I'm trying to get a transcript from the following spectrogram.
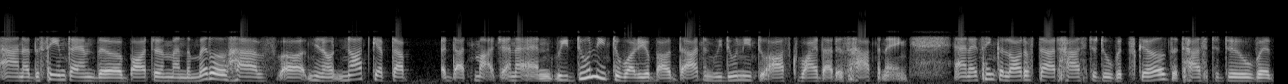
And at the same time, the bottom and the middle have, uh, you know, not kept up that much. And, and we do need to worry about that, and we do need to ask why that is happening. And I think a lot of that has to do with skills. It has to do with,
